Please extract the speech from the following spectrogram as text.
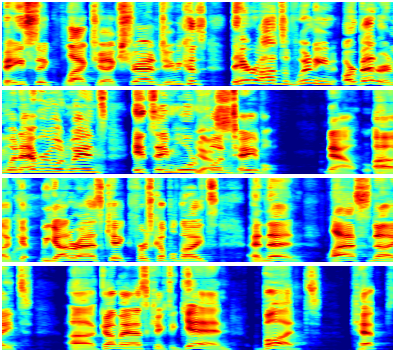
basic blackjack strategy because their odds of winning are better. And when everyone wins, it's a more Yes. fun table. Now, uh, we got our ass kicked first couple nights, and then last night uh, got my ass kicked again, but kept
